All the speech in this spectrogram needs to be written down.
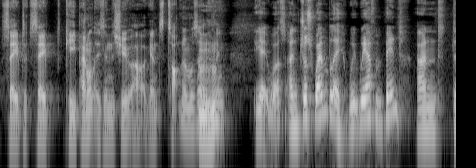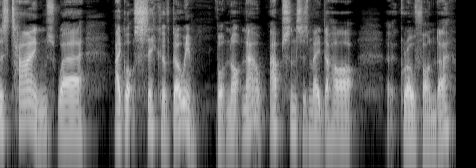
saved saved key penalties in the shootout against Tottenham, was it? Mm-hmm. I think. Yeah, it was. And just Wembley, we, we haven't been. And there's times where I got sick of going, but not now. Absence has made the heart uh, grow fonder.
